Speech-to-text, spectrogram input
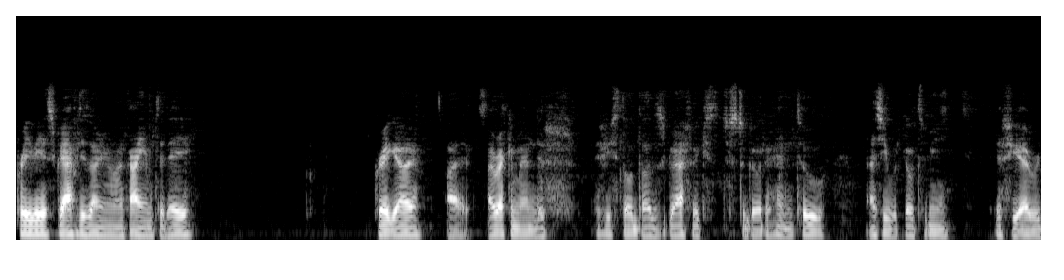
previous graphic designer like I am today. Great guy. I I recommend if if he still does graphics just to go to him too, as he would go to me if you ever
